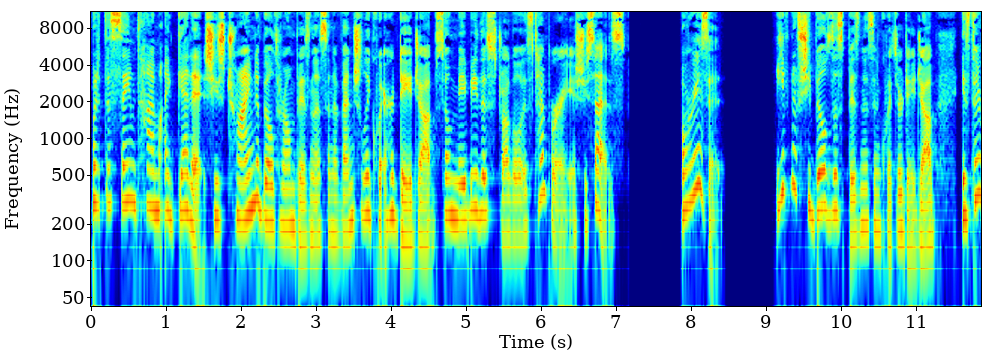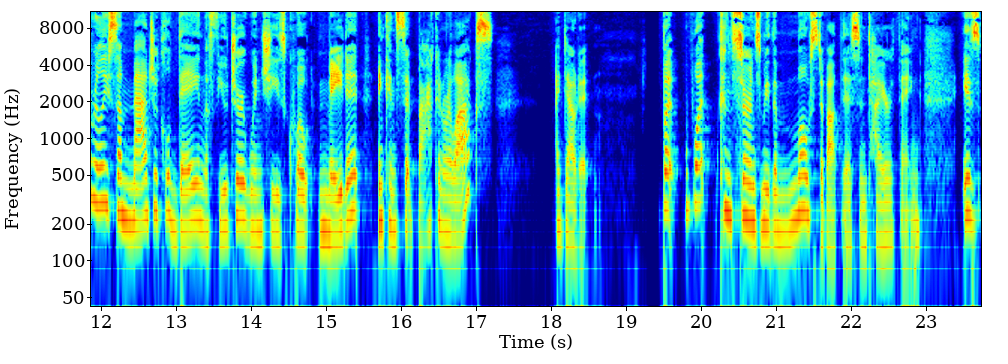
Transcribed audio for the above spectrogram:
But at the same time, I get it. She's trying to build her own business and eventually quit her day job. So maybe this struggle is temporary, as she says. Or is it? even if she builds this business and quits her day job, is there really some magical day in the future when she's, quote, made it and can sit back and relax? I doubt it. But what concerns me the most about this entire thing is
